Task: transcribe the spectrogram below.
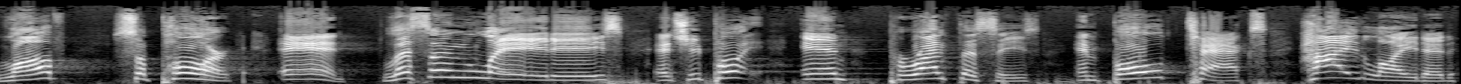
love, support, and listen, ladies. And she put in parentheses in bold text highlighted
